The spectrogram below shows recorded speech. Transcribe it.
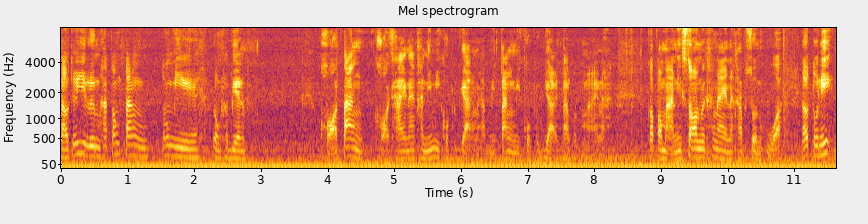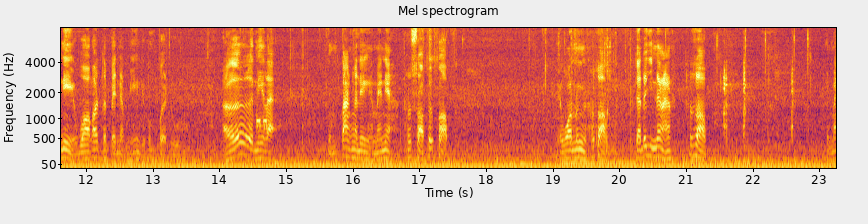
เราจะอย่าลืมครับต้องตั้งต้องมีลงทะเบียน ขอตั้งขอใช้นะคันนี้มีครบทุกอย่างนะครับ มีตั้งมีครบทุกอย่างตามกฎหมายนะ ก็ประมาณนี้ซ่อนไว้ข้างในนะครับ ส่วนหัว แล้วตัวนี้นี่วอลก็จะเป็นแบบนี้เดี๋ยวผมเปิดดู เออนี่แหละ ผมตั้งกันเองเห็นไหมเนี่ย ทดสอบทดสอบเดี๋ยววอลหนึ่งทดสอบ จะได้ยินได้นะทดสอบ เห็นไหม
